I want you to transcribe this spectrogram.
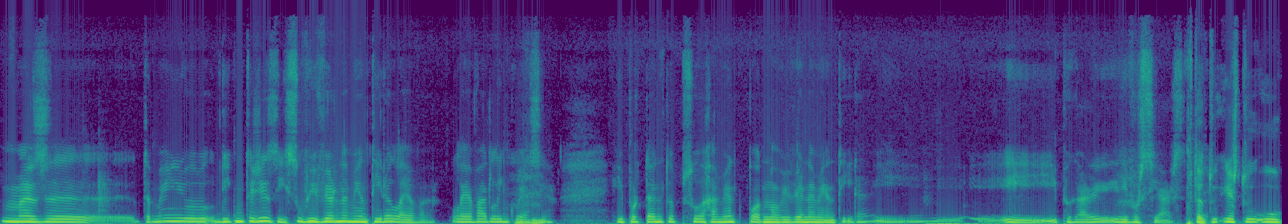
Mas uh, também eu digo muitas vezes isso: o viver na mentira leva. Leva à delinquência. Uhum e portanto a pessoa realmente pode não viver na mentira e, e, e pegar e divorciar-se. Portanto, este, o,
